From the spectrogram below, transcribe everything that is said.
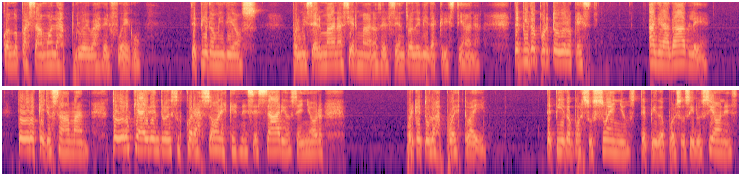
cuando pasamos las pruebas del fuego. Te pido, mi Dios, por mis hermanas y hermanos del Centro de Vida Cristiana. Te pido por todo lo que es agradable, todo lo que ellos aman, todo lo que hay dentro de sus corazones que es necesario, Señor, porque tú lo has puesto ahí. Te pido por sus sueños, te pido por sus ilusiones,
